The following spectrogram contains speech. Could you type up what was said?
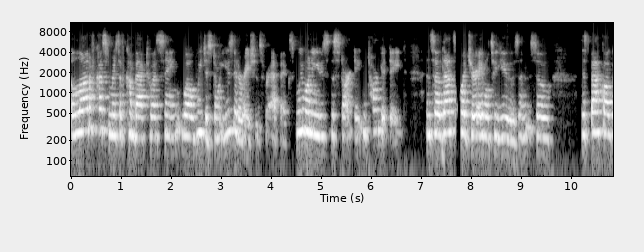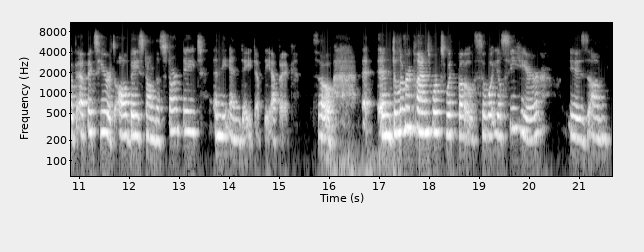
a lot of customers have come back to us saying, well, we just don't use iterations for epics. We want to use the start date and target date. And so that's what you're able to use. And so this backlog of epics here, it's all based on the start date and the end date of the epic. So, and delivery plans works with both. So what you'll see here is um,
